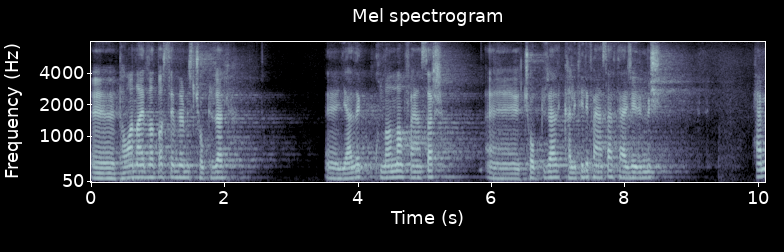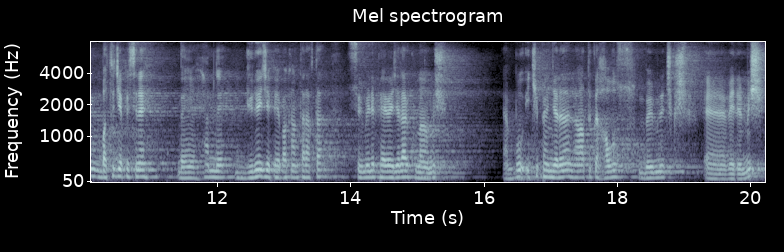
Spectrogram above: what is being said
E, tavan aydınlatma sistemlerimiz çok güzel. E, yerde kullanılan fayanslar e, çok güzel, kaliteli fayanslar tercih edilmiş. Hem batı cephesine hem de güney cepheye bakan tarafta sürmeli PVC'ler kullanılmış. Yani bu iki pencereden rahatlıkla havuz bölümüne çıkış e, verilmiş.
